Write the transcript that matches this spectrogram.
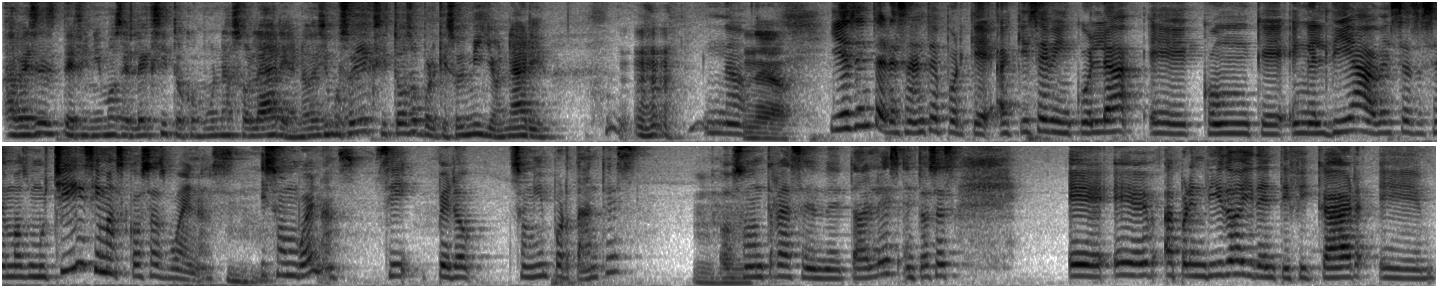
a veces definimos el éxito como una sola área, ¿no? Decimos, soy exitoso porque soy millonario no. Y es interesante porque aquí se vincula eh, con que en el día a veces hacemos muchísimas cosas buenas y son buenas, sí, pero son importantes o son trascendentales. Entonces, eh, he aprendido a identificar eh,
